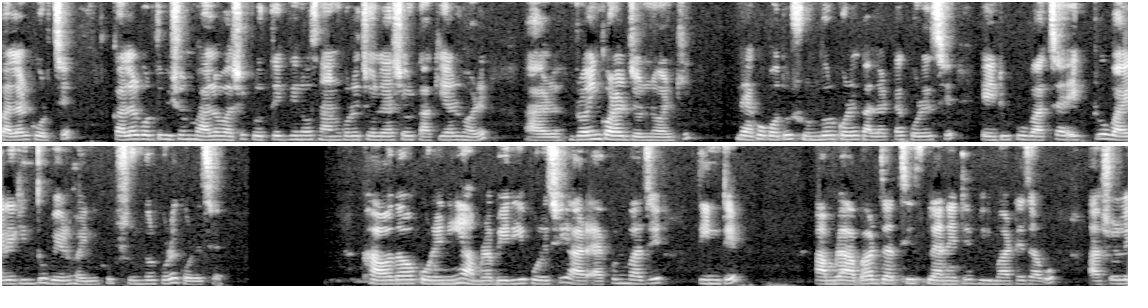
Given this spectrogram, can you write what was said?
কালার করছে। কালার করতে ভীষণ ভালোবাসে। প্রত্যেক দিনও স্নান করে চলে আসে ওর কাকিয়ার ঘরে আর ড্রয়িং করার জন্য আর কি। দেখো কত সুন্দর করে কালারটা করেছে। এইটুকু বাচ্চা একটুও বাইরে কিন্তু বের হয়নি। খুব সুন্দর করে করেছে। খাওয়া দাওয়া করে নিয়ে আমরা বেরিয়ে পড়েছি আর এখন বাজে তিনটে। আমরা আবার যাচ্ছি স্প্ল্যানেটে ভিমার্টে যাব। আসলে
